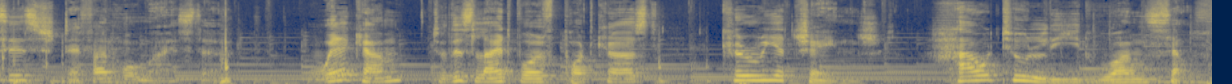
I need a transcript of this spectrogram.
This is Stefan Homeister. Welcome to this Leitwolf podcast, Career Change How to Lead Oneself.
